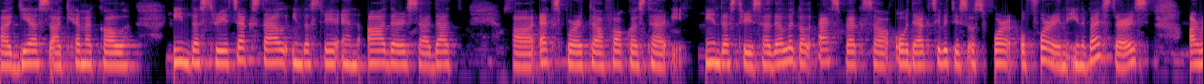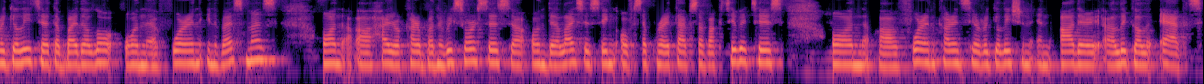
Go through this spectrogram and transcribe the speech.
uh, gas uh, chemical industry, textile industry, and others uh, that uh, export uh, focused industries. The legal aspects of the activities of, for, of foreign investors are regulated by the law on foreign investments, on hydrocarbon resources, on the licensing of separate types of activities, on foreign currency regulation, and other legal acts.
